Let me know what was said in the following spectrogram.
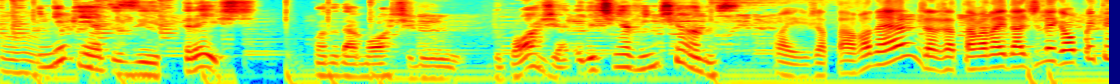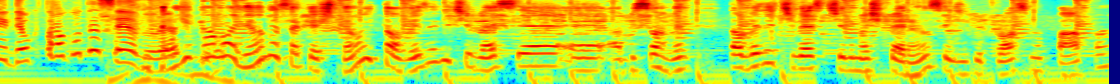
Uhum. Em 1503, quando da morte do, do Borgia, ele tinha 20 anos. Aí já tava, né? Já, já tava na idade legal para entender o que tava acontecendo, então né? Ele tava olhando essa questão e talvez ele tivesse é, é, absorvendo. Talvez ele tivesse tido uma esperança de que o próximo Papa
